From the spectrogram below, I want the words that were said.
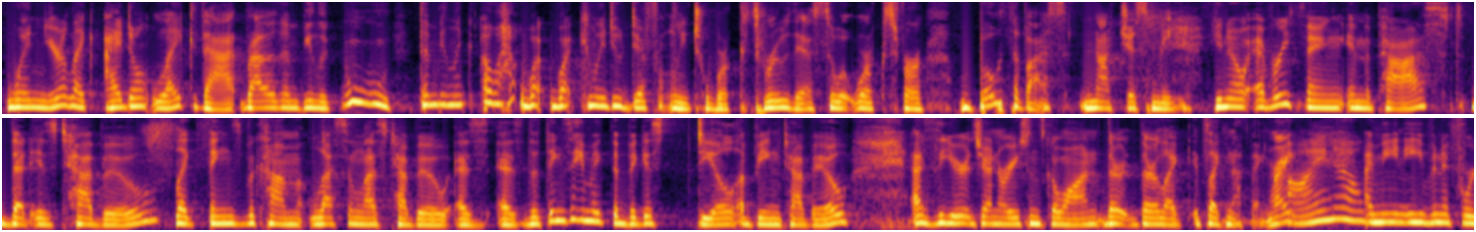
when you're like i don't like that rather than being like ooh then being like oh how, what what can we do differently to work through this so it works for both of us not just me? You know, everything in the past that is taboo, like things become less and less taboo as as the things that you make the biggest deal of being taboo as the year generations go on, they're they're like it's like nothing, right? I know. I mean, even if we're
